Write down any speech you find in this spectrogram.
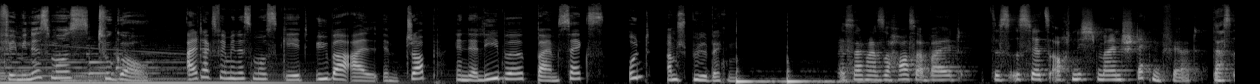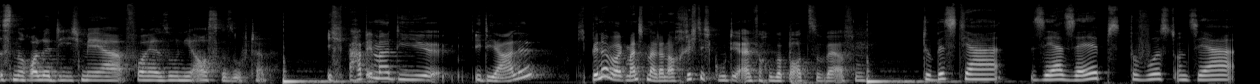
Feminismus to go. Alltagsfeminismus geht überall, im Job, in der Liebe, beim Sex und am Spülbecken. Ich sag mal so Hausarbeit das ist jetzt auch nicht mein Steckenpferd. Das ist eine Rolle, die ich mir ja vorher so nie ausgesucht habe. Ich habe immer die Ideale. Ich bin aber manchmal dann auch richtig gut, die einfach über Bord zu werfen. Du bist ja sehr selbstbewusst und sehr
